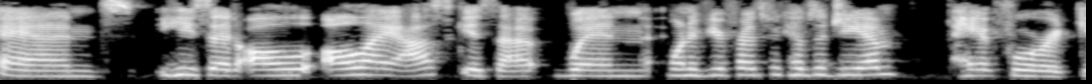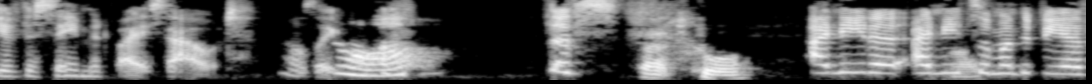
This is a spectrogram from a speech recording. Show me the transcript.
And he said, all, all I ask is that when one of your friends becomes a GM, pay it forward, give the same advice out. I was like, Aw. oh, that's, That's cool. I need a, I need Wow. someone to be a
